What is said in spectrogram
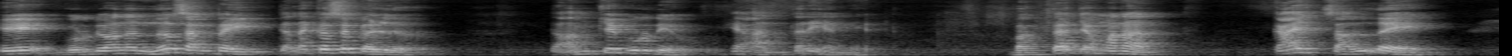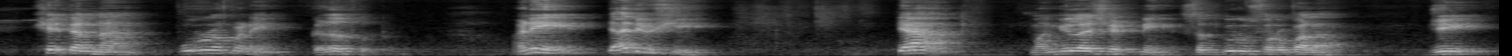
हे गुरुदेवांना न सांगता येईल त्यांना कसं कळलं? तर आमचे गुरुदेव हे अंतर्यामी आहेत. भक्ताच्या मनात काय चाललंय हे त्यांना पूर्णपणे कळत होतं. आणि त्या दिवशी त्या मांगेला शेटणी सद्गुरू स्वरूपाला जी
